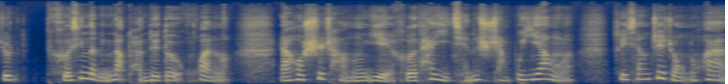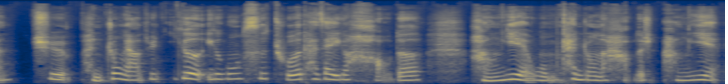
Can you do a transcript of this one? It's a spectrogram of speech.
就核心的领导团队都有换了，然后市场也和他以前的市场不一样了，所以像这种的话是很重要。就一个一个公司，除了他在一个好的行业，我们看中的好的行业，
